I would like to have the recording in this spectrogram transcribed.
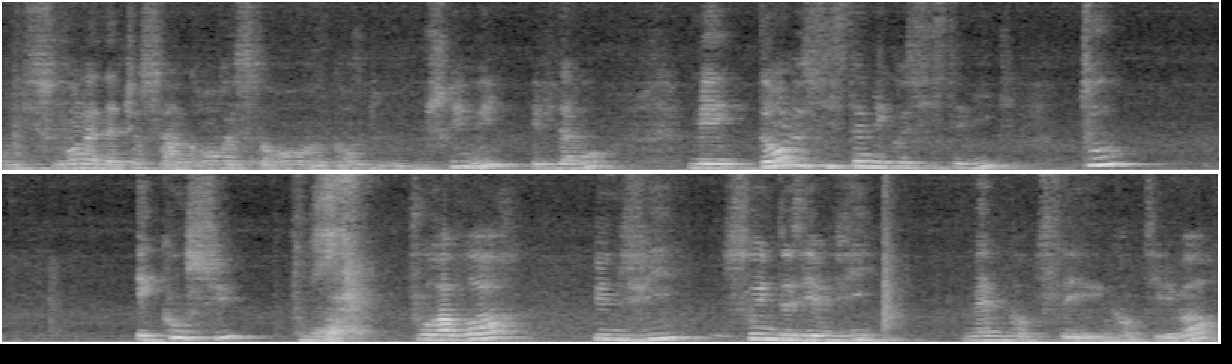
on dit souvent la nature c'est un grand restaurant, un grand boucherie, oui, évidemment. Mais dans le système écosystémique, tout est conçu pour avoir une vie, soit une deuxième vie, même quand, quand il est mort,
